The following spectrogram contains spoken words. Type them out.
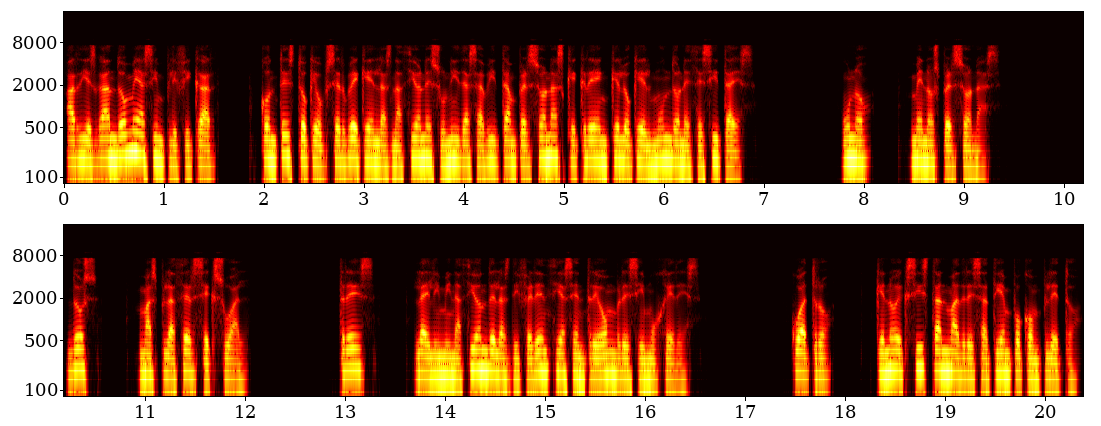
Arriesgándome a simplificar, contesto que observé que en las Naciones Unidas habitan personas que creen que lo que el mundo necesita es 1. Menos personas. 2 más placer sexual. 3. La eliminación de las diferencias entre hombres y mujeres. 4. Que no existan madres a tiempo completo.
